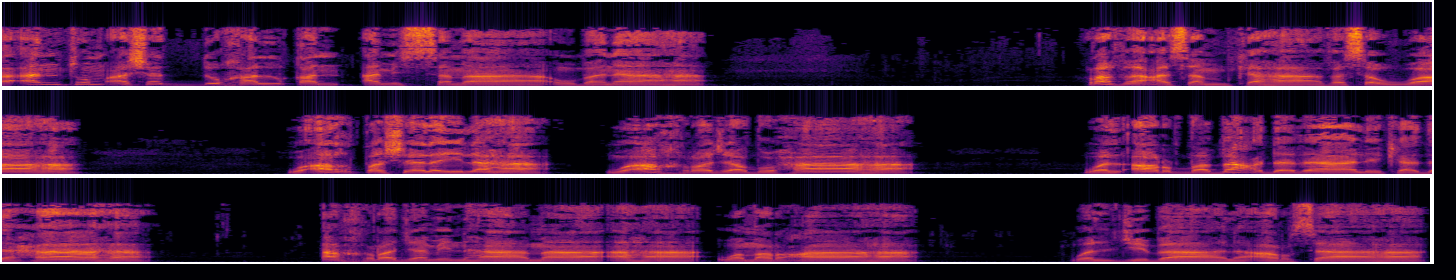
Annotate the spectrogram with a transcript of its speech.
أأنتم أشد خلقا أم السماء بناها؟ رفع سمكها فسواها وأغطش ليلها وأخرج ضحاها والأرض بعد ذلك دحاها أخرج منها ماءها ومرعاها. والجبال أرساها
